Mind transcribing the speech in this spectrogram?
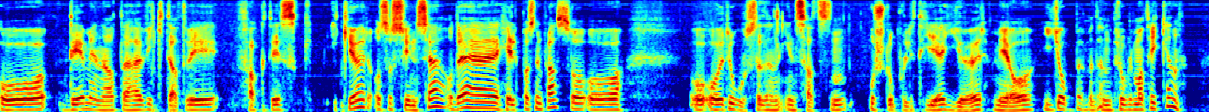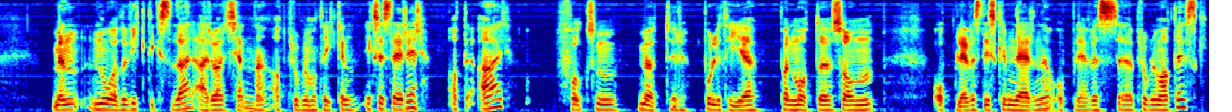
Og det mener jeg at det er viktig at vi faktisk ikke gjør. Og så syns jeg, og det er helt på sin plass, og, og og, og rose den innsatsen Oslo-politiet gjør med å jobbe med den problematikken. Men noe av det viktigste der er å erkjenne at problematikken eksisterer. At det er folk som møter politiet på en måte som oppleves diskriminerende, oppleves eh, problematisk.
